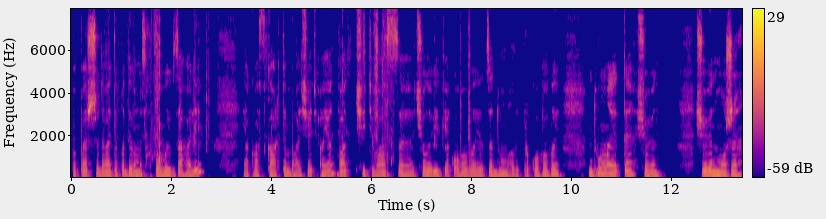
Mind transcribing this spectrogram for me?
По-перше, давайте подивимось, хто ви взагалі, як вас карти бачать, а як бачить вас е, чоловік, якого ви задумали, про кого ви думаєте, що він, що він може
